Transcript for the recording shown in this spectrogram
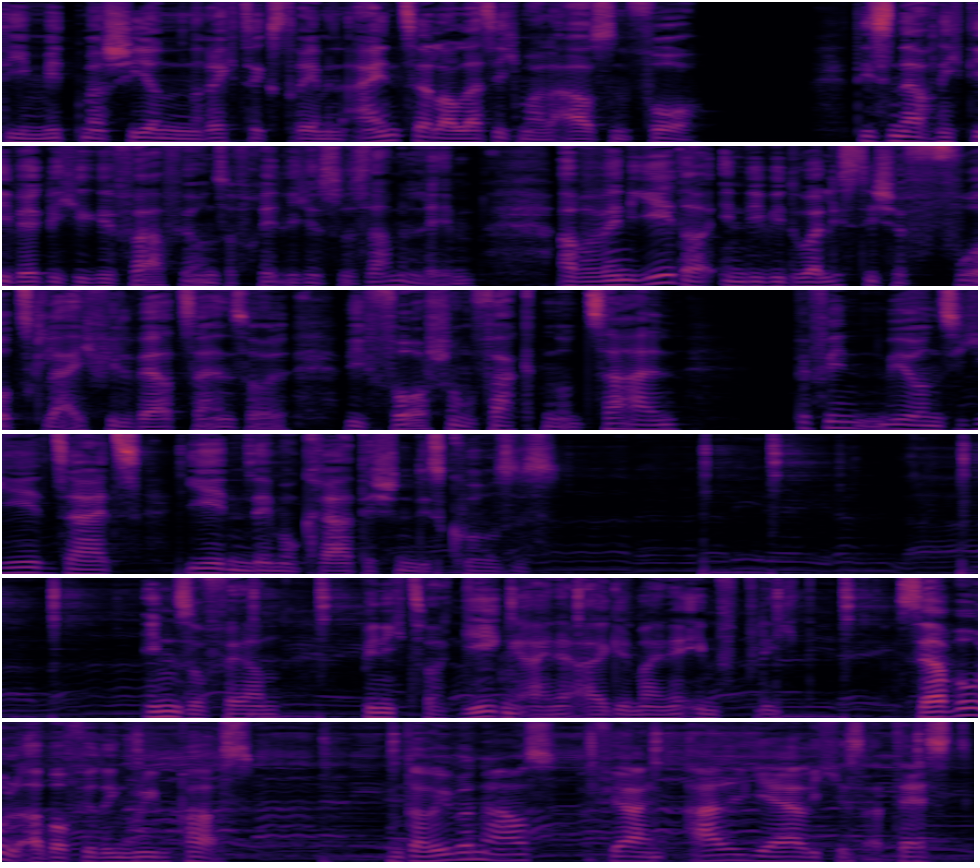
Die mitmarschierenden rechtsextremen Einzeller lasse ich mal außen vor. Die sind auch nicht die wirkliche Gefahr für unser friedliches Zusammenleben. Aber wenn jeder individualistische Furz gleich viel wert sein soll wie Forschung, Fakten und Zahlen, befinden wir uns jenseits jeden demokratischen Diskurses. Insofern bin ich zwar gegen eine allgemeine Impfpflicht, sehr wohl aber für den Green Pass und darüber hinaus für ein alljährliches Attest,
